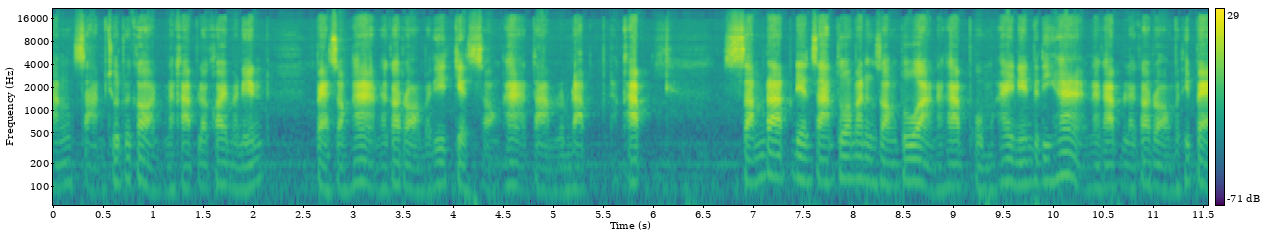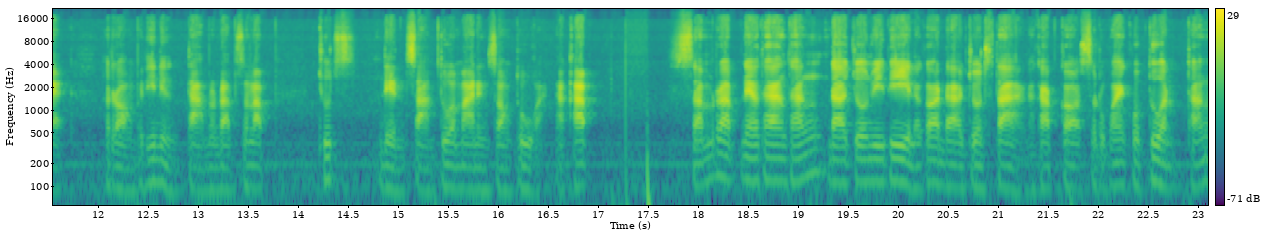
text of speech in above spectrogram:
ทั้ง 3 ชุดไว้ก่อนนะครับแล้วค่อยมาเน้น 825 แล้วก็รองไปที่ 725 ตามลำดับนะครับสำหรับเด่น3 ตัวมา 1 2 ตัวนะครับผมให้เน้นไปที่5นะครับแล้วก็รองไปที่ 8 รองไปที่ 1 ตามลำดับสำหรับชุดเด่น 3 ตัวมา 1 2 ตัวนะครับสำหรับแนวทางทั้งดาวโจน VP แล้วก็ดาวโจนสตาร์นะครับก็สรุปให้ครบถ้วนทั้ง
